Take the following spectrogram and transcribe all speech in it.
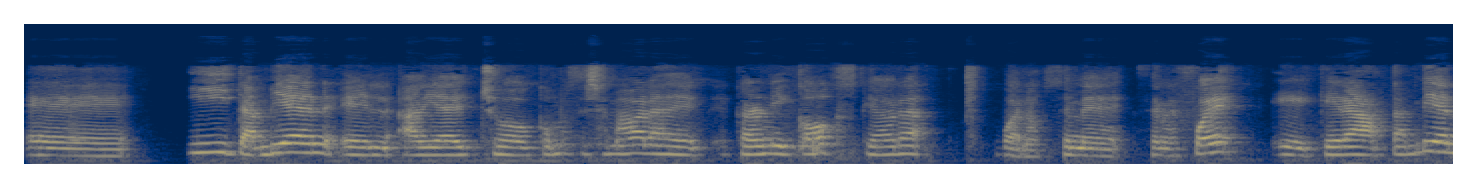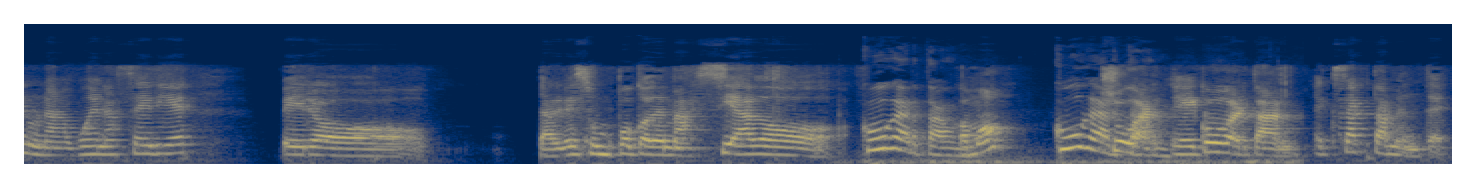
Eh, y también él había hecho, ¿cómo se llamaba la de Kearney Cox? Que ahora, bueno, se me, se me fue, eh, que era también una buena serie, pero tal vez un poco demasiado... Cougar Town. ¿Cómo? Cougar Sugar, Town. de Cougar Town, exactamente.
